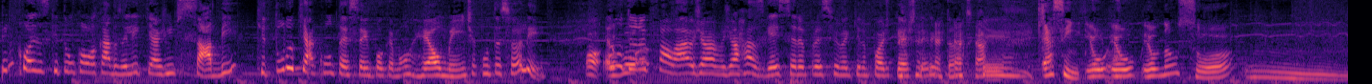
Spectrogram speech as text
tem coisas que estão colocadas ali que a gente sabe que tudo que aconteceu em Pokémon realmente aconteceu ali. Ó, eu, não vou- tenho o que falar, eu já, já rasguei cera pra esse filme aqui no podcast dele, tanto que... É assim, eu, eu, eu não sou um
